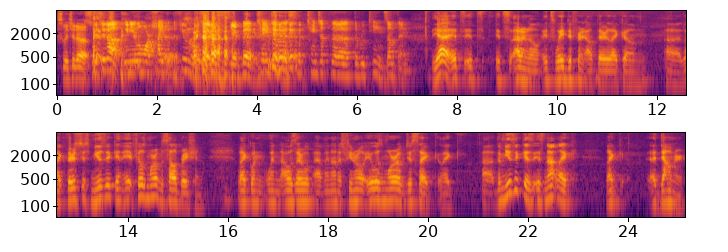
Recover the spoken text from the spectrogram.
Switch it up. Switch it up. We need a little more hype at the funerals. Get, get better. change up this, change up the, the routine, something. Yeah, it's it's it's I don't know. It's way different out there. Like um, uh, like there's just music, and it feels more of a celebration. Like when when I was there at my nana's funeral, it was more of just like like uh, the music is is not like like a downer.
